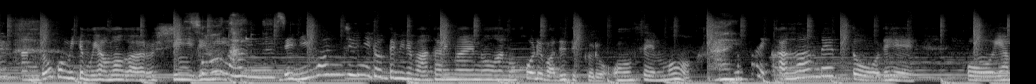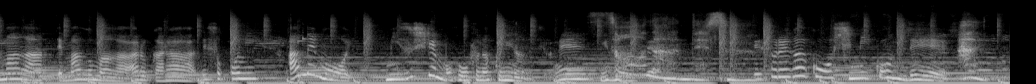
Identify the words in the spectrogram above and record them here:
あのどこ見ても山があるしでで日本人にとってみれば当たり前のあの掘れば出てくる温泉も、はい、やっぱり火山列島でこう山があってマグマがあるからでそこに雨も水資源も豊富な国なんですよね日本そうなんです。でそれがこう染み込んで、はい。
